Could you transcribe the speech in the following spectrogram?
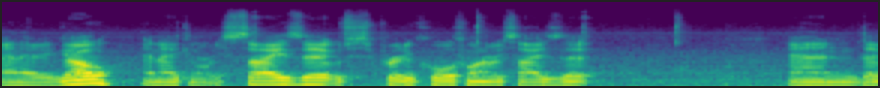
And there you go. And I can resize it, which is pretty cool if you want to resize it. And the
